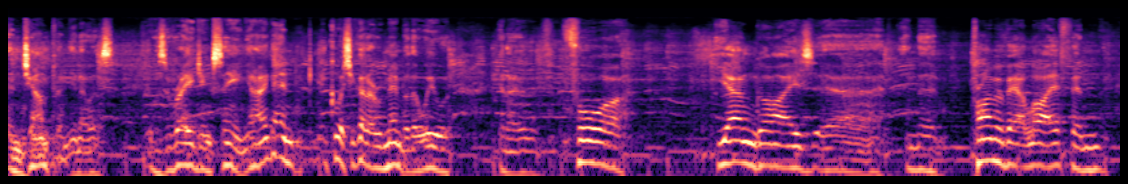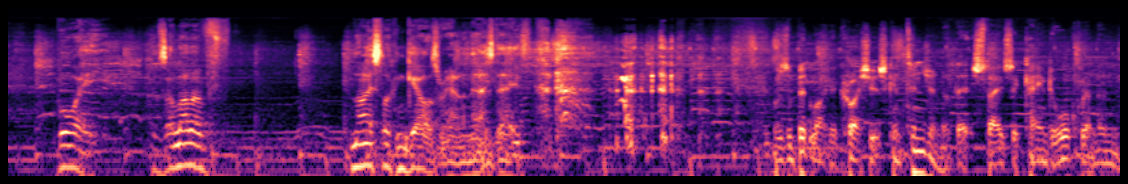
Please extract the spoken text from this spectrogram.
and jumping. You know, it was, it was a raging scene. You know, and of course, you've got to remember that we were, you know, four young guys uh, in the prime of our life, and boy, there was a lot of nice looking girls around in those days. it was a bit like a Christchurch contingent at that stage that came to Auckland and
